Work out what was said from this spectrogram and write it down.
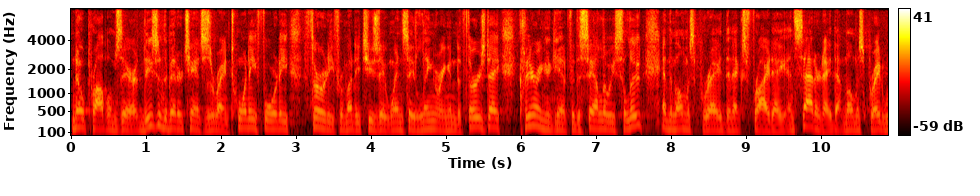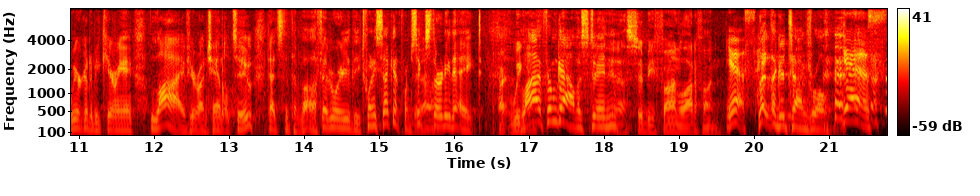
no problems there. These are the better chances of rain. 20, 40, 30 for Monday, Tuesday, Wednesday, lingering into Thursday. Clearing again for the San Luis Salute and the Momus Parade the next Friday. Friday and Saturday. That Momus Parade we're going to be carrying live here on Channel 2. That's the, uh, February the 22nd from 6.30 to 8. Right, live from Galveston. Yeah, should be fun. A lot of fun. Yes. Let hey. the good times roll. Yes.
